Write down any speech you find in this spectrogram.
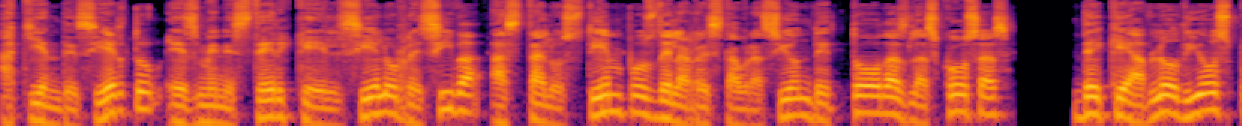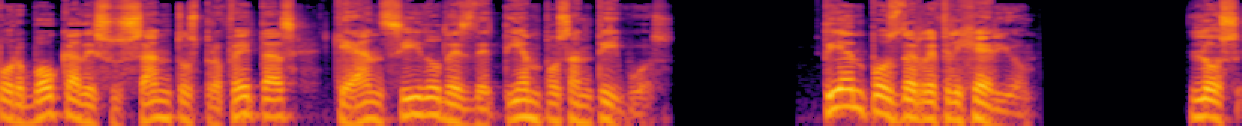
a quien de cierto es menester que el cielo reciba hasta los tiempos de la restauración de todas las cosas de que habló Dios por boca de sus santos profetas que han sido desde tiempos antiguos. Tiempos de refrigerio. Los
